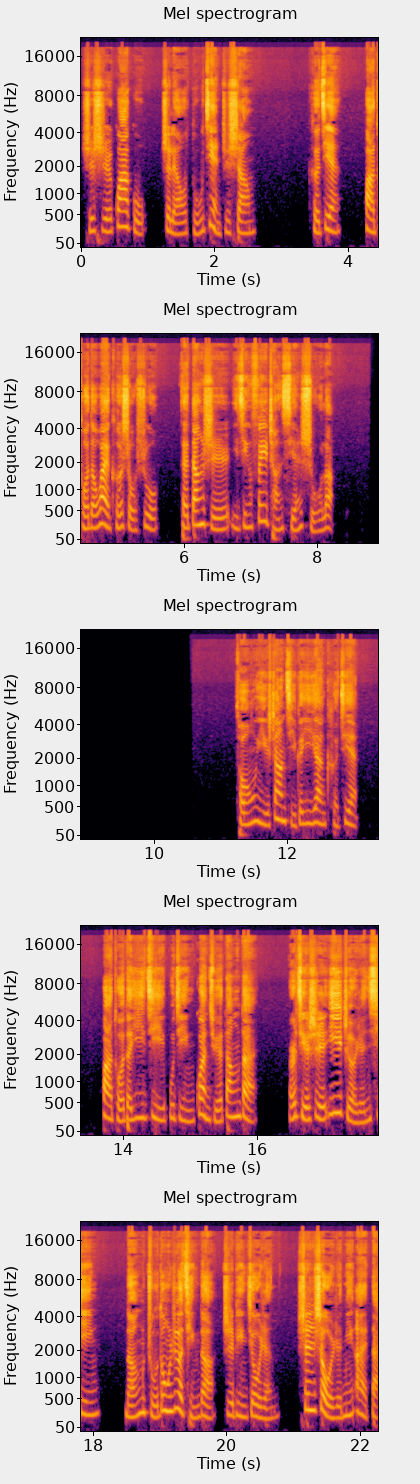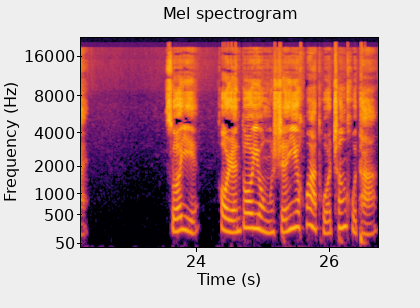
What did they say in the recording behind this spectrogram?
实施刮骨治疗毒箭之伤。可见华佗的外科手术在当时已经非常娴熟了。从以上几个医案可见，华佗的医技不仅冠绝当代，而且是医者仁心，能主动热情的治病救人，深受人民爱戴。所以后人多用“神医华佗”称呼他，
